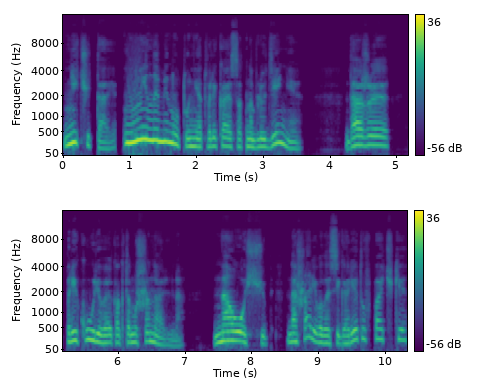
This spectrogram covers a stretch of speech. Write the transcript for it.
не читая, ни на минуту не отвлекаясь от наблюдения, даже прикуривая как-то машинально, на ощупь нашаривала сигарету в пачке,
